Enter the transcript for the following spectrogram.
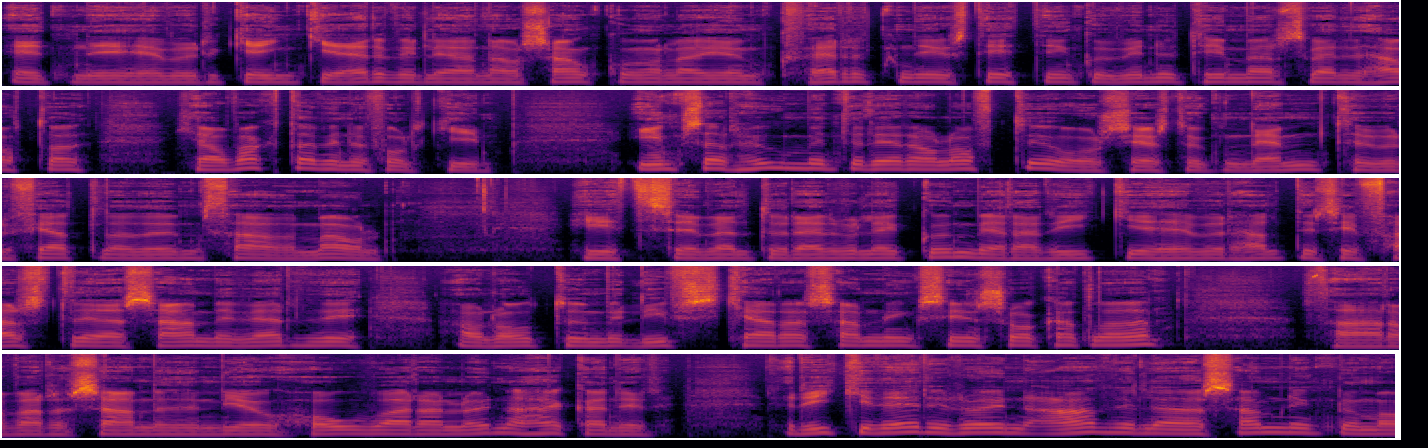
Einni hefur gengið erfilega ná samkómanlagi um hvernig styttingu vinnutímars verði háttað hjá vaktavinnufólki. Ímsar hugmyndir er á lofti og sérstök nefnd hefur fjallað um það mál. Hitt sem veldur erfileikum er að ríki hefur haldið sér fast við að sami verði á nótum lífskjara samningsins svo kallaða. Þar var samið um mjög hóvara launahækanir. Ríkið er í raun aðilega samningnum á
